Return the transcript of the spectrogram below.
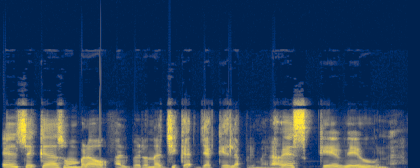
Él se queda asombrado al ver a una chica, ya que es la primera vez que ve una.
